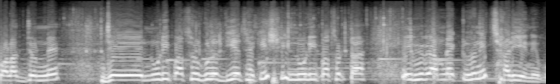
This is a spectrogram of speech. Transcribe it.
করার জন্যে যে নুড়ি পাথরগুলো দিয়ে থাকি, সেই নুড়ি পাথরটা এইভাবে আমরা একটুখানি ছাড়িয়ে নেব।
